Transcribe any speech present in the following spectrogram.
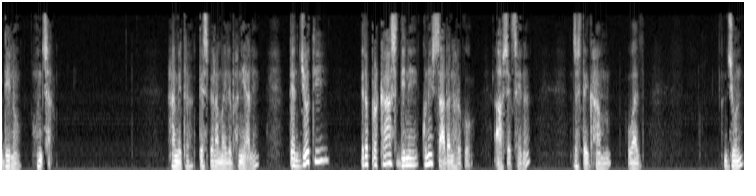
दिनुहुन्छ हामीत्र त्यसबेला मैले भनिहाले त्यहाँ ज्योति र प्रकाश दिने कुनै साधनहरूको आवश्यक छैन जस्तै घाम वा जुन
